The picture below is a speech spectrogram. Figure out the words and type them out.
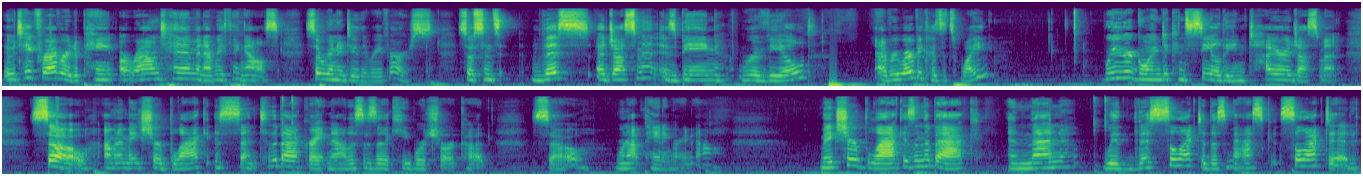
It would take forever to paint around him and everything else. So we're gonna do the reverse. So since this adjustment is being revealed everywhere because it's white, we are going to conceal the entire adjustment. So I'm gonna make sure black is sent to the back right now. This is a keyboard shortcut, so we're not painting right now. Make sure black is in the back, and then with this selected, this mask selected,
